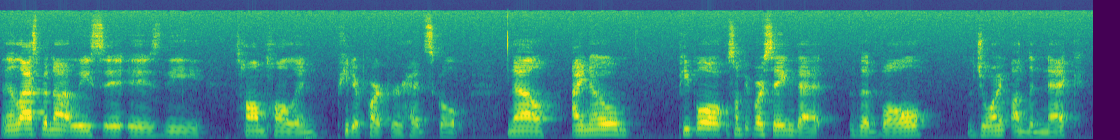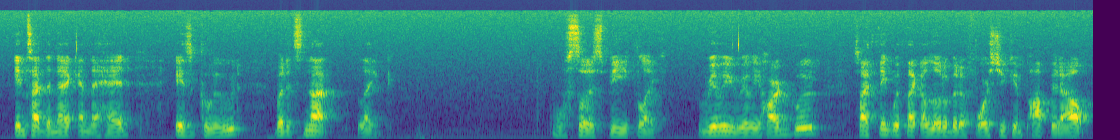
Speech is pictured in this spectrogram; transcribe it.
And then last but not least, it is the Tom Holland Peter Parker head sculpt. Now, I know people, some people are saying that the ball joint on the neck, inside the neck and the head, is glued, but it's not like, so to speak, like really, really hard glued. So I think with like a little bit of force, you can pop it out,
